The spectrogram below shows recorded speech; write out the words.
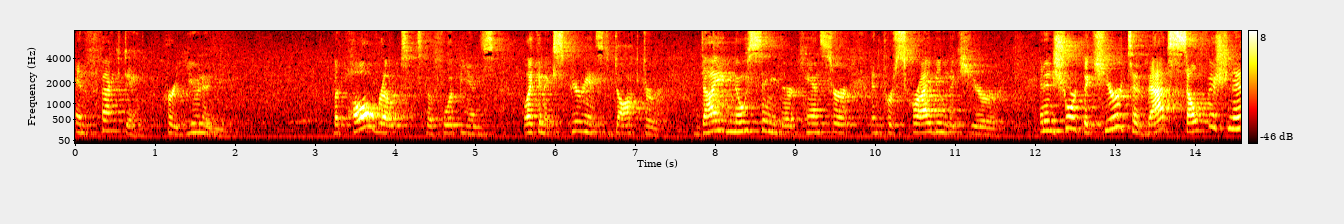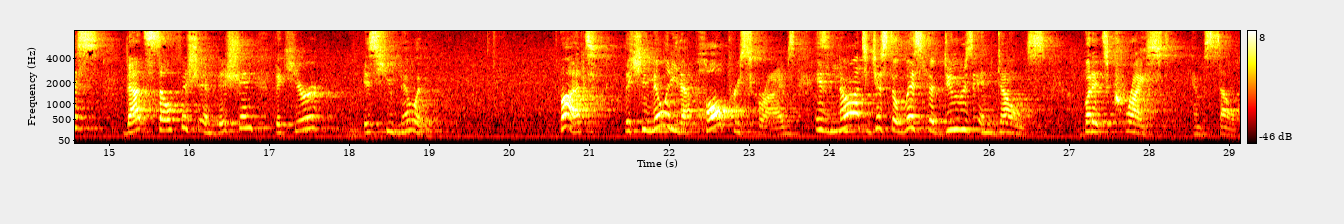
infecting her unity. But Paul wrote to the Philippians like an experienced doctor, diagnosing their cancer and prescribing the cure. And in short, the cure to that selfishness, that selfish ambition, the cure is humility. But the humility that Paul prescribes is not just a list of do's and don'ts, but it's Christ himself.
